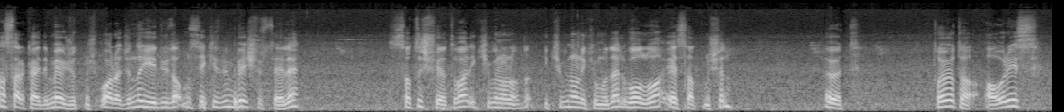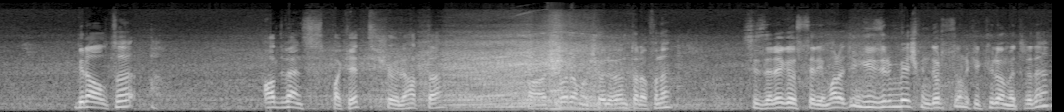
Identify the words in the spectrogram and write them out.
hasar kaydı mevcutmuş. Bu aracın da 768.500 TL satış fiyatı var. 2010 2012 model Volvo S60'ın. Evet. Toyota Auris 1.6 Advance paket. Şöyle hatta ağaç var ama şöyle ön tarafını sizlere göstereyim. Aracın 125.412 kilometrede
